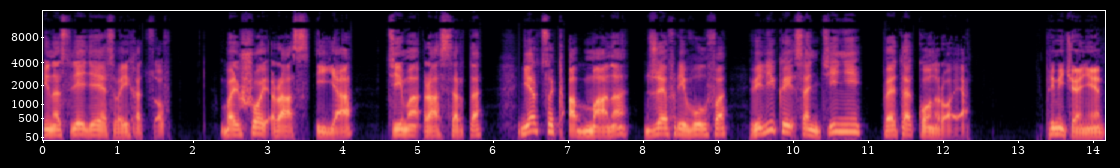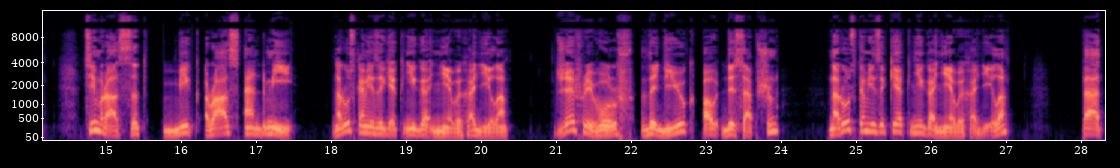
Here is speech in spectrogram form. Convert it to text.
и наследие своих отцов. «Большой раз и я» Тима Рассерта, «Герцог обмана» Джеффри Вулфа, «Великий Сантини» Пэта Конроя. Примечание. Тим Рассет «Big Russ and Me». На русском языке книга не выходила. Джеффри Вулф «The Duke of Deception». На русском языке книга не выходила. Пэт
